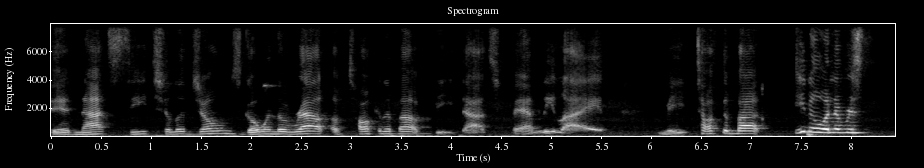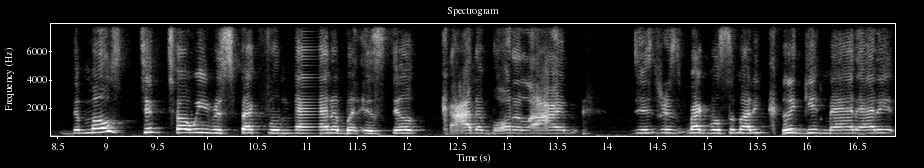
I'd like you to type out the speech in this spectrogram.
did not see Chilla Jones going the route of talking about B Dot's family life. Me talked about, you know, in the res- the most tiptoey, respectful manner, but is still kind of borderline disrespectful. Somebody could get mad at it.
